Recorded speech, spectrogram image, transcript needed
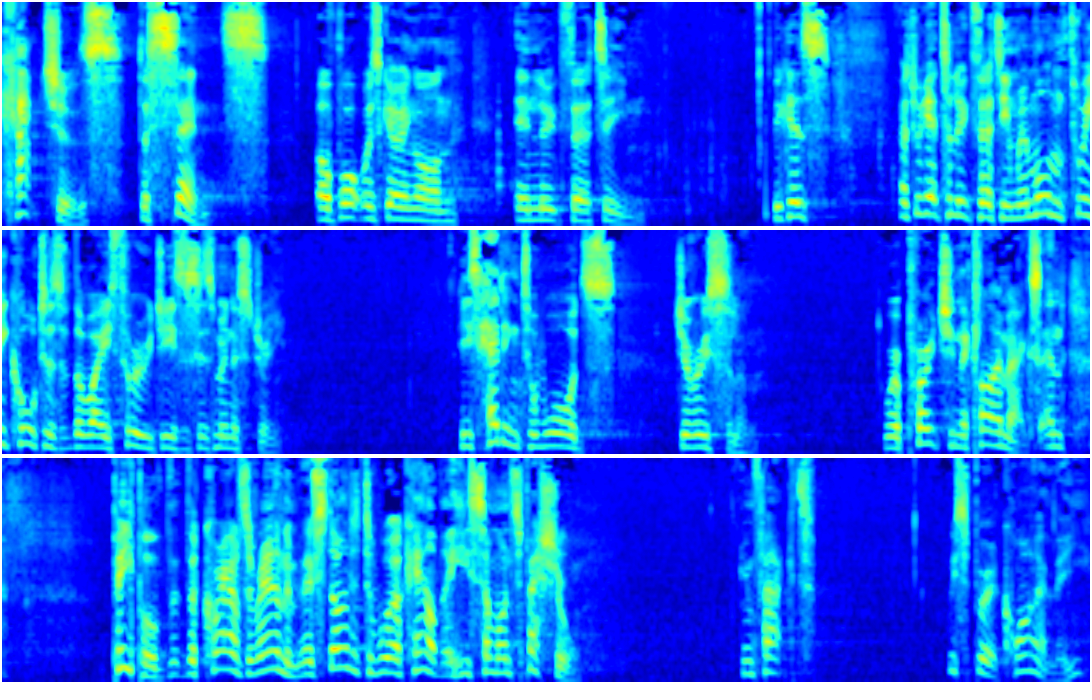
captures the sense of what was going on in Luke 13. Because as we get to Luke 13, we're more than three quarters of the way through Jesus' ministry. He's heading towards Jerusalem. We're approaching the climax. And people, the, the crowds around him, they've started to work out that he's someone special. In fact, whisper it quietly,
